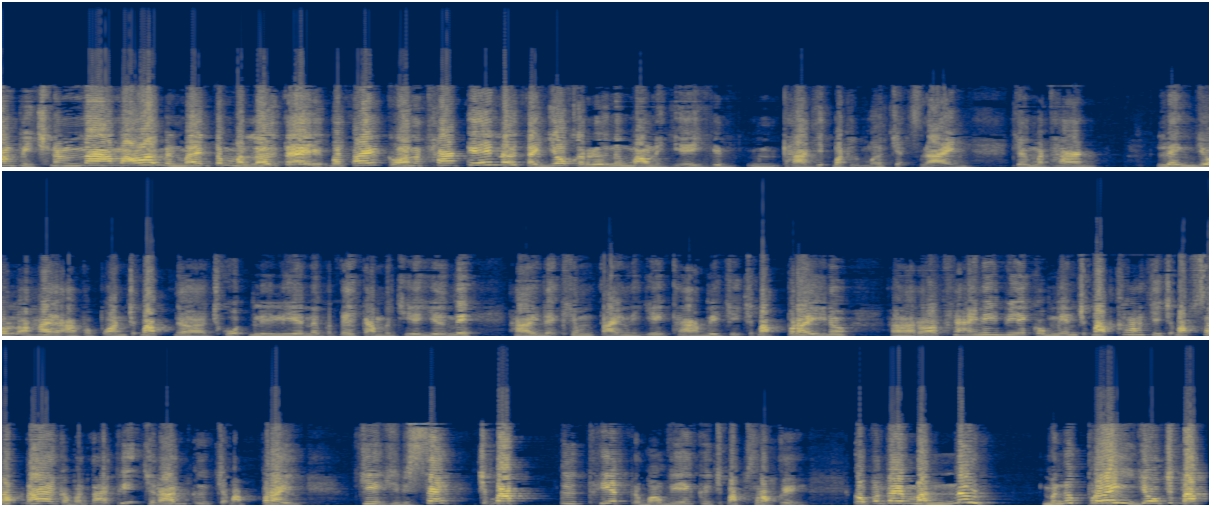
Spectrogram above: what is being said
តាំងពីឆ្នាំណាមកហើយមិនមែនតែមកលើទេប៉ុន្តែគ្រាន់តែថាគេនៅតែយករឿងនឹងមកនិយាយគេថាជាបទល្មើសជាក់ស្ដែងអញ្ចឹងមិនថាលេងយល់អស់ហើយអាប្រព័ន្ធច្បាប់ឈួតលីលានៅប្រទេសកម្ពុជាយើងនេះហើយដែលខ្ញុំតែងនិយាយថាវាជាច្បាប់ប្រៃនោះរាល់ថ្ងៃនេះវាក៏មានច្បាប់ខ្លះជាច្បាប់ស្រុកដែរក៏ប៉ុន្តែភាគច្រើនគឺច្បាប់ប្រៃជាពិសេសច្បាប់គឺធាតរបស់វាគឺច្បាប់ស្រុកទេក៏ប៉ុន្តែមនុស្ស មនុស្សព្រៃយកច្បាប់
